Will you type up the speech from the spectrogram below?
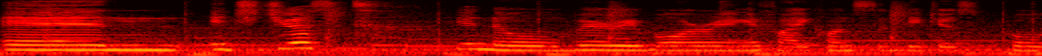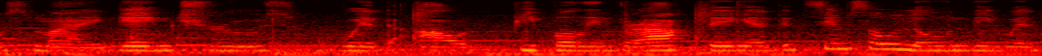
and it's just you know very boring if I constantly just post my game truths without people interacting and it seems so lonely when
